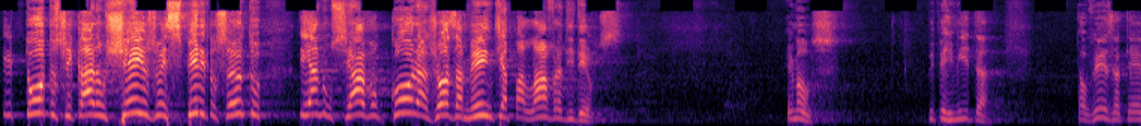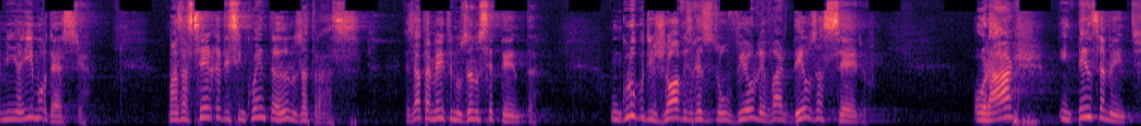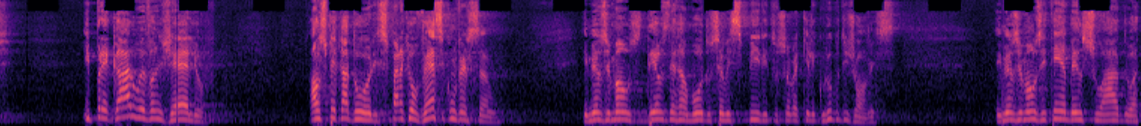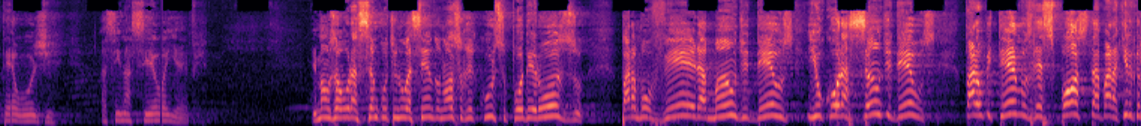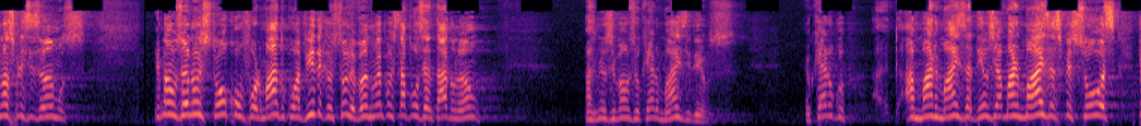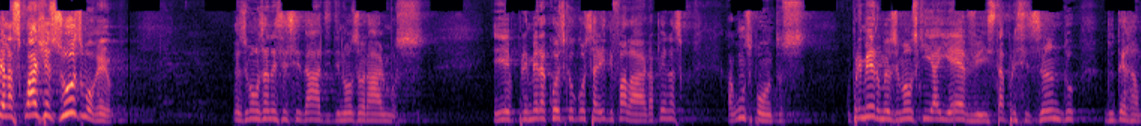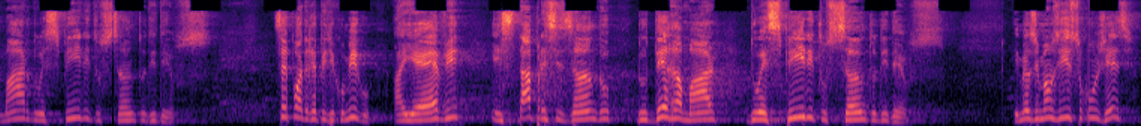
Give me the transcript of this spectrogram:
E todos ficaram cheios do Espírito Santo e anunciavam corajosamente a palavra de Deus. Irmãos, me permita, talvez até minha imodéstia, mas há cerca de 50 anos atrás, exatamente nos anos 70, um grupo de jovens resolveu levar Deus a sério, orar intensamente e pregar o Evangelho aos pecadores para que houvesse conversão. E meus irmãos, Deus derramou do seu espírito sobre aquele grupo de jovens. E meus irmãos, e tem abençoado até hoje Assim nasceu a IEV. Irmãos, a oração continua sendo o nosso recurso poderoso para mover a mão de Deus e o coração de Deus, para obtermos resposta para aquilo que nós precisamos. Irmãos, eu não estou conformado com a vida que eu estou levando, não é por estar aposentado, não. Mas, meus irmãos, eu quero mais de Deus. Eu quero amar mais a Deus e amar mais as pessoas pelas quais Jesus morreu. Meus irmãos, a necessidade de nós orarmos. E a primeira coisa que eu gostaria de falar, apenas alguns pontos. O primeiro, meus irmãos, que a IEV está precisando do derramar do Espírito Santo de Deus. Você pode repetir comigo? A IEV está precisando do derramar do Espírito Santo de Deus. E meus irmãos, isso com urgência.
